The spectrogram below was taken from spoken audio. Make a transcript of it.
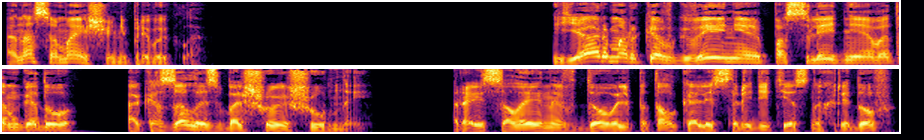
она сама еще не привыкла. Ярмарка в Гвейне, последняя в этом году, оказалась большой и шумной. Рейс Алэйны вдоволь потолкались среди тесных рядов,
